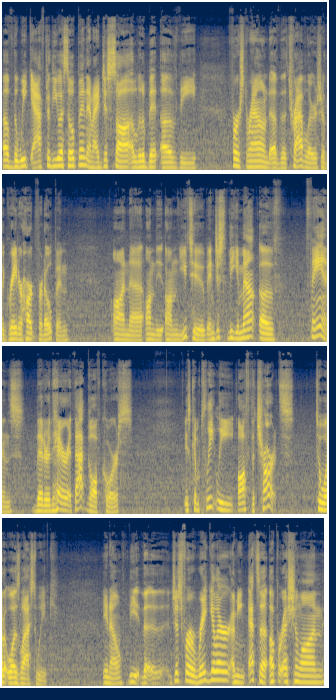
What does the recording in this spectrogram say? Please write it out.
of the week after the U.S. Open, and I just saw a little bit of the first round of the Travelers or the Greater Hartford Open on uh, on the on YouTube, and just the amount of fans that are there at that golf course is completely off the charts to what it was last week. You know, the the just for a regular, I mean, that's a upper echelon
